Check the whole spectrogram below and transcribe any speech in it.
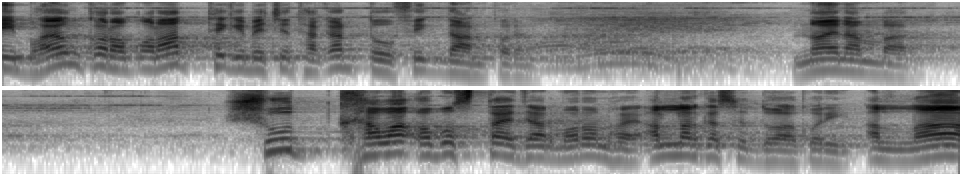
এই ভয়ঙ্কর অপরাধ থেকে বেঁচে থাকার তৌফিক দান করেন। নয় নাম্বার, সুদ খাওয়া অবস্থায় যার মরণ হয়, আল্লাহর কাছে দোয়া করি, আল্লাহ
